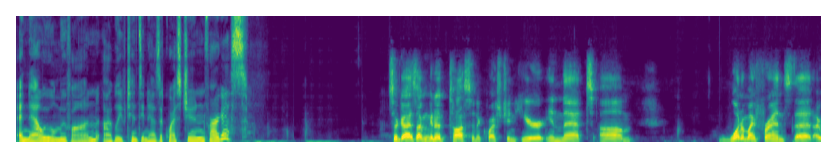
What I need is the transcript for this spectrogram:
And now we will move on. I believe Tinsian has a question for our guests. So, guys, I'm going to toss in a question here in that um, one of my friends that I,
